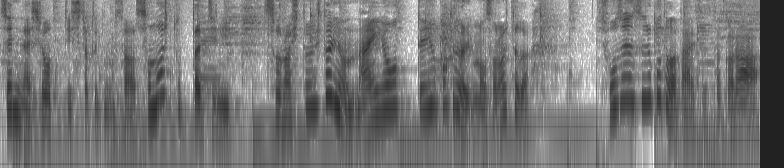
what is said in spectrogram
セミナーしようってした時もさその人たちにその一人一人の内容っていうことよりもその人が挑戦することが大切だから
